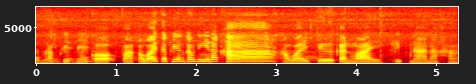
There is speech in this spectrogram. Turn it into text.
สำหรับคลิปนี้ก็ฝากเอาไว้แต่เพียงเท่านี้นะคะ เอาไว้เจอกันใหม่คลิปหน้านะคะ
